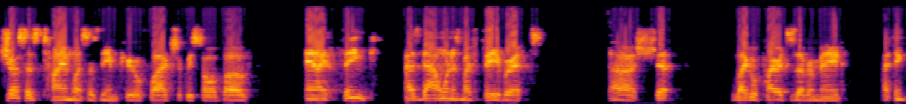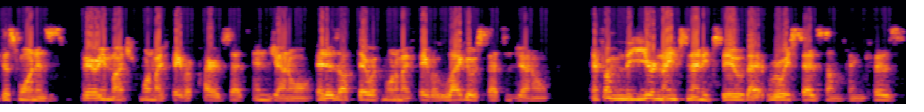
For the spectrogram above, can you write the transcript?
just as timeless as the Imperial flagship we saw above. And I think as that one is my favorite uh, ship Lego Pirates has ever made, I think this one is very much one of my favorite pirate sets in general. It is up there with one of my favorite Lego sets in general. And from the year 1992, that really says something because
